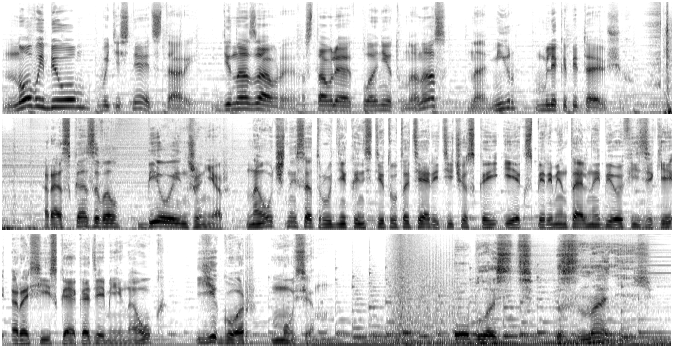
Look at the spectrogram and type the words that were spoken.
новый биом вытесняет старый. Динозавры оставляют планету на нас, на мир млекопитающих. Рассказывал биоинженер, научный сотрудник Института теоретической и экспериментальной биофизики Российской Академии Наук Егор Мусин. Область знаний –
